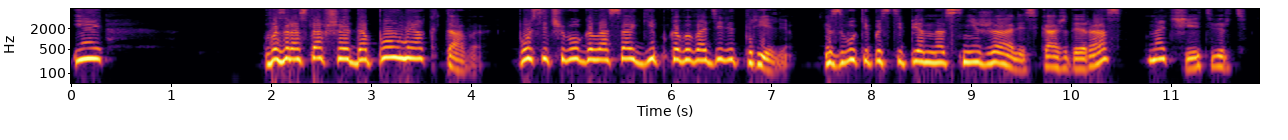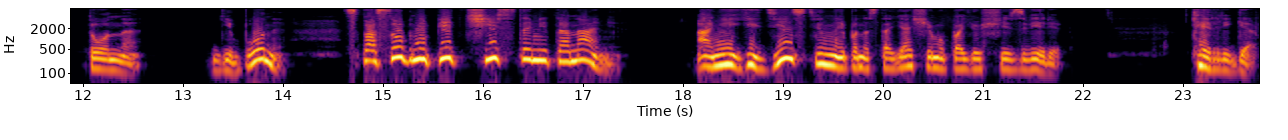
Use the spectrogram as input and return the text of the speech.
и возраставшая до полной октавы после чего голоса гибко выводили трели. Звуки постепенно снижались каждый раз на четверть тонна. Гибоны способны петь чистыми тонами. Они единственные по-настоящему поющие звери. Керригер.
